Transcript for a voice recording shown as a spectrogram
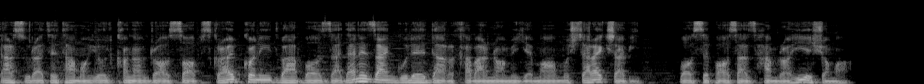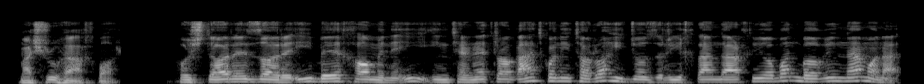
در صورت تمایل کانال را subscribe کنید و با زدن زنگوله در خبرنامه ما مشترک شوید. با سپاس از همراهی شما. مشروح اخبار. هشدار زائری به خامنه ای اینترنت را قطع کنید تا راهی جز ریختن در خیابان باقی نماند.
